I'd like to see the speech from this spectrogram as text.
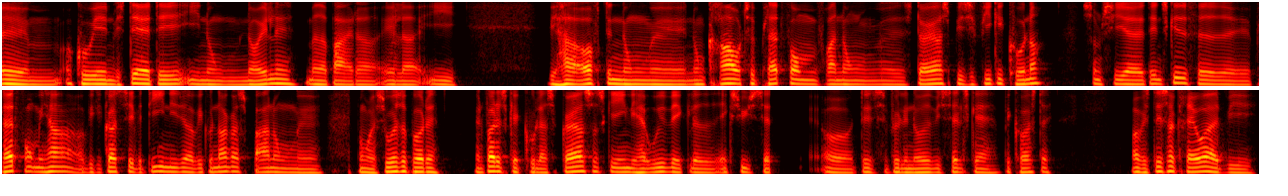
øhm, at kunne investere det i nogle nøglemedarbejdere, eller i, vi har ofte nogle, øh, nogle krav til platformen fra nogle øh, større specifikke kunder, som siger, det er en skide fed øh, platform, I har, og vi kan godt se værdien i det, og vi kunne nok også spare nogle, øh, nogle ressourcer på det. Men for at det skal kunne lade sig gøre, så skal I egentlig have udviklet XYZ, og det er selvfølgelig noget, vi selv skal bekoste. Og hvis det så kræver, at vi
